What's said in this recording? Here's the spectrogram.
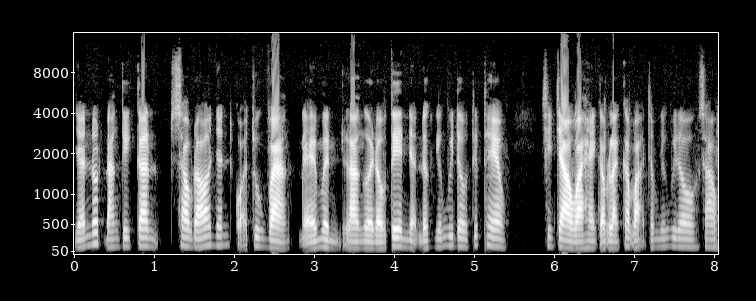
nhấn nút đăng ký kênh, sau đó nhấn quả chuông vàng để mình là người đầu tiên nhận được những video tiếp theo. Xin chào và hẹn gặp lại các bạn trong những video sau.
